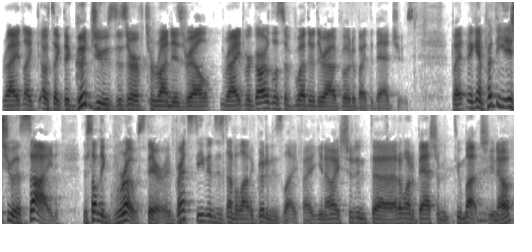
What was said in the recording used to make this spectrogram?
right? Like, oh, it's like the good Jews deserve to run Israel, right? Regardless of whether they're outvoted by the bad Jews. But again, put the issue aside. There's something gross there. And Bret Stephens has done a lot of good in his life. I, you know, I shouldn't. Uh, I don't want to bash him too much. You know,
